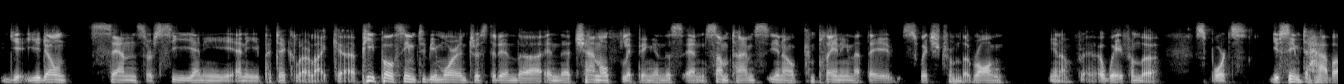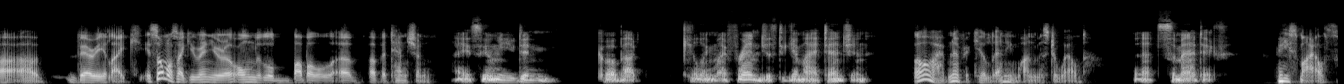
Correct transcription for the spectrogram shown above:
You, you don't sense or see any any particular like uh, people seem to be more interested in the in the channel flipping and this and sometimes you know complaining that they switched from the wrong you know away from the sports. You seem to have a, a very like it's almost like you're in your own little bubble of, of attention. I assume you didn't go about killing my friend just to get my attention. Oh, I've never killed anyone, Mister Weld. That's semantics. He smiles.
